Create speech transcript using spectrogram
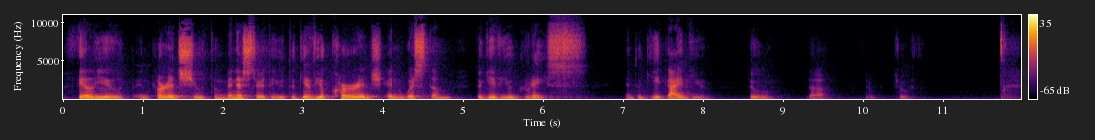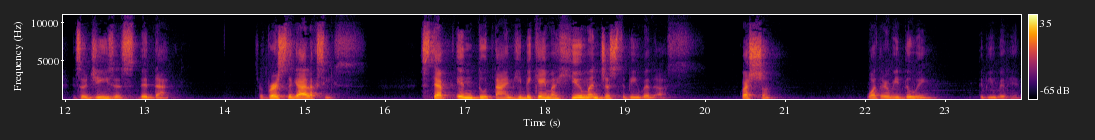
to fill you, to encourage you, to minister to you, to give you courage and wisdom, to give you grace, and to guide you to the truth. And so Jesus did that. Traversed the galaxies, stepped into time. He became a human just to be with us. Question What are we doing to be with Him?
